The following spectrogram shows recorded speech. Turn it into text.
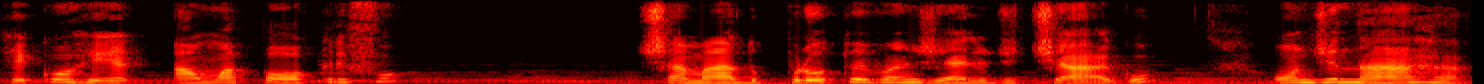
recorrer a um apócrifo chamado Proto-Evangelho de Tiago, onde narra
